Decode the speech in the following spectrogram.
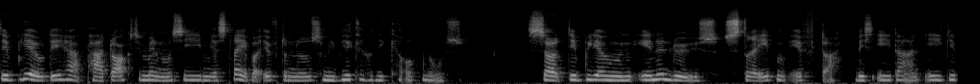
det bliver jo det her paradoks imellem at sige, at jeg stræber efter noget, som i virkeligheden ikke kan opnås. Så det bliver jo en endeløs stræben efter, hvis æderen ikke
